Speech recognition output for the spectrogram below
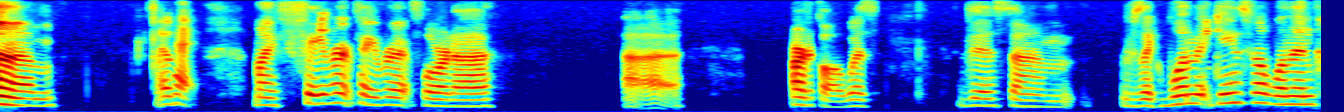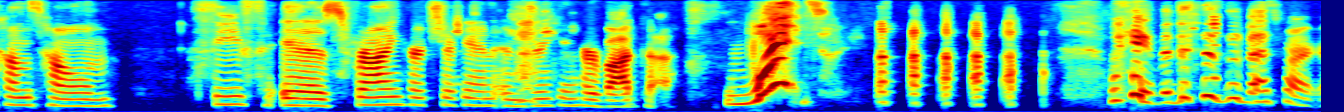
Um, okay, my favorite favorite Florida uh article was this. Um, was like woman Gainesville woman comes home, thief is frying her chicken and drinking her vodka. What? Wait, but this is the best part.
